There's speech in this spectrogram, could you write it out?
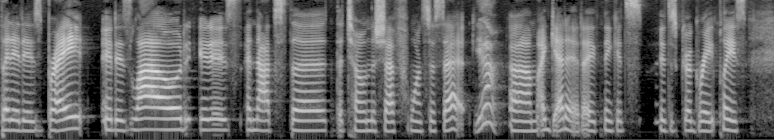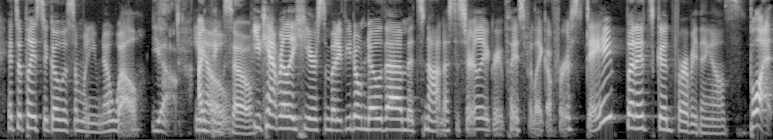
but it is bright. It is loud. It is, and that's the the tone the chef wants to set. yeah Um, I get it. I think it's it's a great place. It's a place to go with someone you know well. yeah You I think so. You can't really hear somebody if you don't know them. It's not necessarily a great place for like a first date, but it's good for everything else. But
